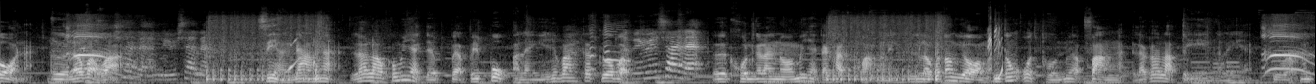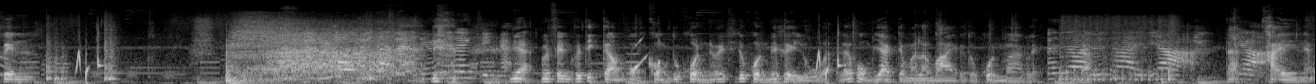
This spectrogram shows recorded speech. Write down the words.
ก่อนอะเออแล้วแบบว่าไม่ใช่แล้วอันนี้ไม่ใช่แล้วเสียงดังอะ แล้วเราก็ไม่อยากจะแบบไปปลุกอะไรอย่างงี้ใช่ปะก็กลัวแบอับนนี้ไม่ใช่แล้วเออคนกำลังนอนไม่อยากจะขัดขวางอะไรคือเราก็ต้องยอมคือต้องอดทนแบบฟังอะแล้วก็หลับไปเองอะไรเงี้ยคือแบบมันเป็นอัน นนี้ไม่ใช่เรื่องจริงแล้วเนี่ยมันเป็นพฤติกรรมของของทุกคนนะเว้ยที่ทุกคนไม่เคยรู้อะแล้วผมอยากจะมาระบายกับทุกคนมากเลย ไม่ใช่ไม่ใช่อย่าแต่อย่าใครเนี่ย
